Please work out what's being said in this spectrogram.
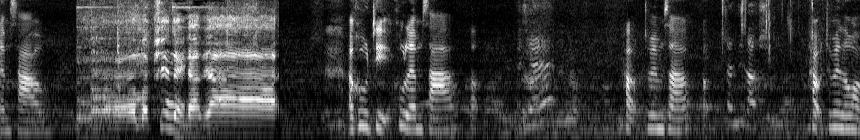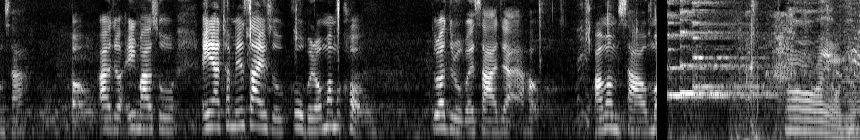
လည်းမစားဘူးမဖြစ်နိုင်တာဗျာအခုထိအခုလည်းမစားဘူးဟုတ်အရင်ဟုတ်သမီးမစားဘူးဟုတ်တနေ့လောက်ရှိတယ်ဟုတ်သမီးလုံးဝမစား ဟုတ်အားကြောင့်အိမ်မှာဆိုအိမ်ကသမီးစားရဆိုကိုယ်ဘယ်တော့မှမခေါ်ဘူးသူကသူတို့ပဲစားကြရဟုတ်ဘာမှမစားဘူးဟာရောရော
